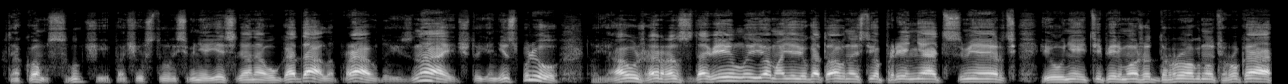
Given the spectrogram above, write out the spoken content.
В таком случае почувствовалось мне, если она угадала правду и знает, что я не сплю, то я уже раздавил ее моей готовностью принять смерть, и у ней теперь может дрогнуть рука.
